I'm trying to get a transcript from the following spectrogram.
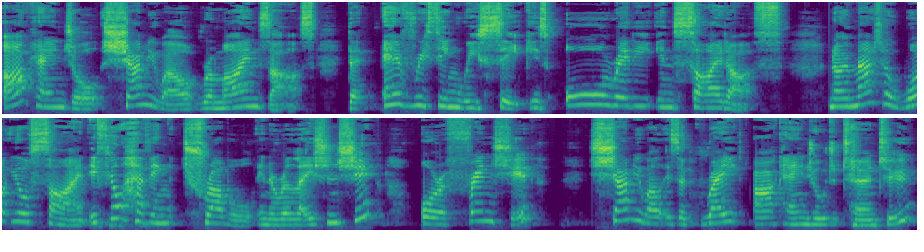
Archangel Chamuel reminds us that everything we seek is already inside us. No matter what your sign, if you're having trouble in a relationship or a friendship, Chamuel is a great archangel to turn to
